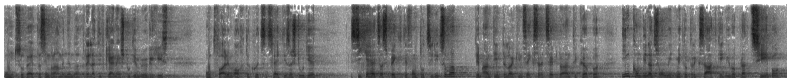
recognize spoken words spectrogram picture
und, soweit das im Rahmen einer relativ kleinen Studie möglich ist, und vor allem auch der kurzen Zeit dieser Studie, Sicherheitsaspekte von Tocilizumab, dem Anti-Interleukin-6-Rezeptor-Antikörper, in Kombination mit Methotrexat gegenüber Placebo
